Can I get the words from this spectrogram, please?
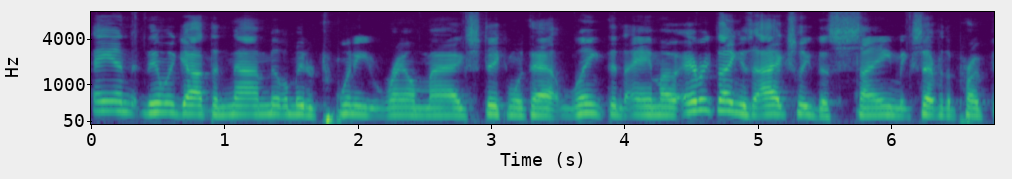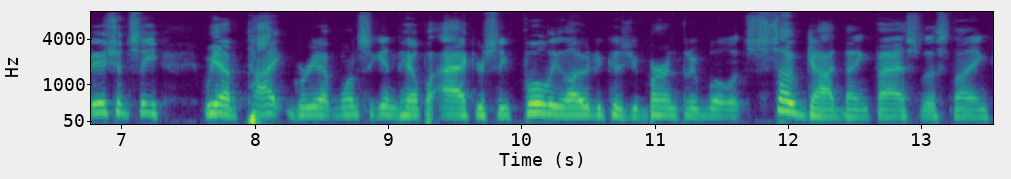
And then we got the 9mm 20 round mag, sticking with that lengthened ammo. Everything is actually the same except for the proficiency we have tight grip, once again, to help with accuracy, fully loaded because you burn through bullets so goddamn fast with this thing.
